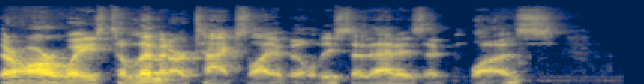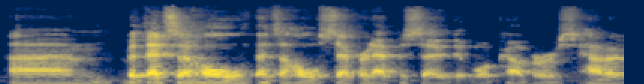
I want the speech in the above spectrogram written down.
there are ways to limit our tax liability, so that is a plus. Um, but that's a whole that's a whole separate episode that we'll cover how to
